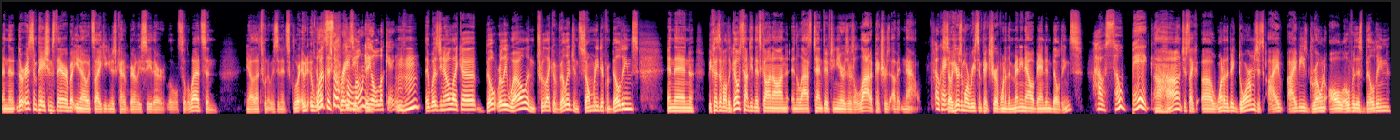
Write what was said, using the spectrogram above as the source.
And then there is some patients there, but you know, it's like you can just kind of barely see their little silhouettes, and you know that's when it was in its glory. I mean, it, It was this so crazy colonial looking. hmm It was, you know, like uh, built really well and truly like a village and so many different buildings. And then because of all the ghost hunting that's gone on in the last 10, 15 years, there's a lot of pictures of it now. Okay. So here's a more recent picture of one of the many now abandoned buildings. wow, so big. Uh huh. Just like uh, one of the big dorms. It's I- ivy's grown all over this building.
